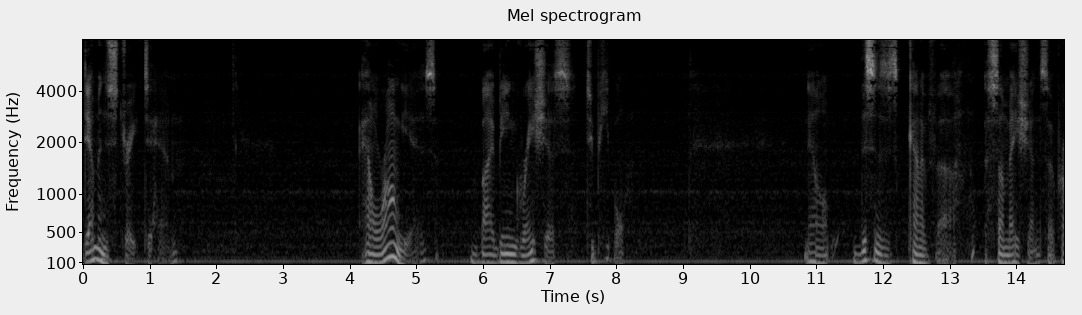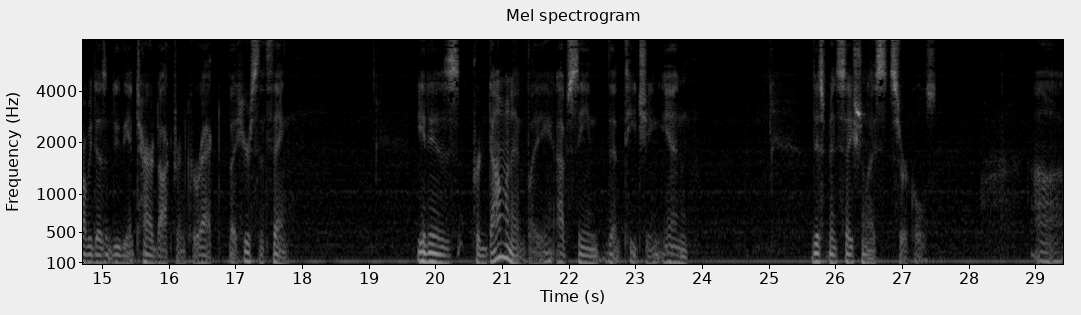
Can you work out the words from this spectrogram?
demonstrate to him how wrong he is by being gracious to people. Now, this is kind of uh, a summation, so it probably doesn't do the entire doctrine correct, but here's the thing. It is predominantly, I've seen the teaching in dispensationalist circles. Uh,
